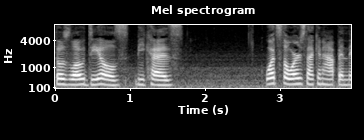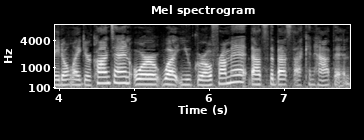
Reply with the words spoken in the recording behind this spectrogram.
those low deals because what's the worst that can happen? They don't like your content or what you grow from it. That's the best that can happen.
